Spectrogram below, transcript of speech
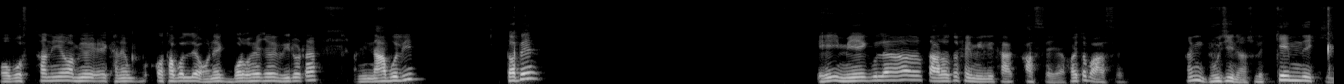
অবস্থা নিয়েও আমি এখানে কথা বললে অনেক বড় হয়ে যাবে ভিডিওটা, আমি না বলি। তবে এই মেয়েগুলা, তারও তো ফ্যামিলি থাক, আছে হয়তো বা আছে। আমি বুঝি না আসলে কেমনে কি।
